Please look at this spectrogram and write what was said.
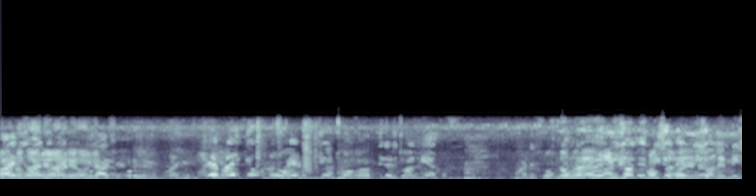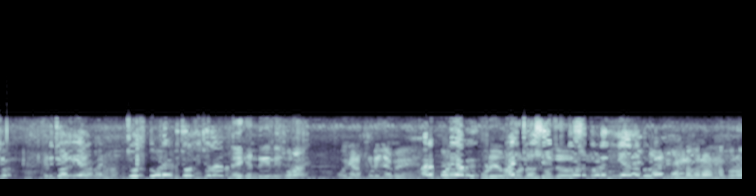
হয়নি, হয়নি, হয়নি। ভাই কেউ ভাই একটু কেউ জল ঘর থেকে একটু জল নিয়ে আসো। নোংরা এমনি জল এমনি জল এমনি জল এমনি জল। একটু জল নিয়ে আয় ভাই। জল দৌড়ে একটু জল নিয়ে চলে না। এইখান থেকে নিয়ে চলে। ওইখানে পড়ে যাবে। আরে পড়ে যাবে। ভাই জলদি দৌড়ে নিয়ে অন্য ধরো অন্য ধরো।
